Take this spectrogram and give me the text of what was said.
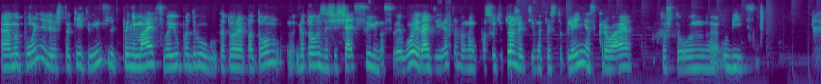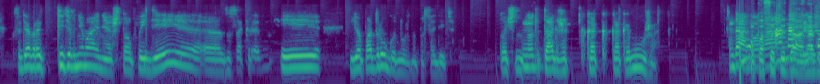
э, мы поняли, что Кейт Уинслет понимает свою подругу, которая потом готова защищать сына своего, и ради этого, ну, по сути, тоже идти на преступление, скрывая то, что он э, убийца. Кстати, обратите внимание, что, по идее, за сокр... и ее подругу нужно посадить. Точно ну, так же, как, как и мужа. Да, ну, по сути, она да, она же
